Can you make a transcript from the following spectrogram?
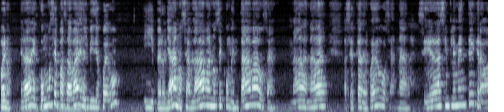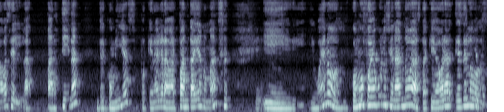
Bueno, era de cómo se pasaba el videojuego, y pero ya no se hablaba, no se comentaba, o sea, nada, nada acerca del juego, o sea, nada. Si era simplemente grababas la partida, entre comillas, porque era grabar pantalla nomás. Y, bueno, cómo fue evolucionando hasta que ahora es de los,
